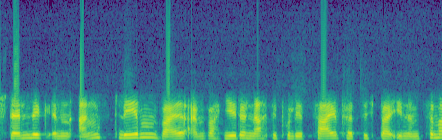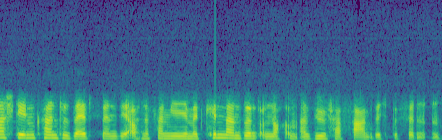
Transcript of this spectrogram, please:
ständig in Angst leben, weil einfach jede Nacht die Polizei plötzlich bei ihnen im Zimmer stehen könnte, selbst wenn sie auch eine Familie mit Kindern sind und noch im Asylverfahren sich befinden.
